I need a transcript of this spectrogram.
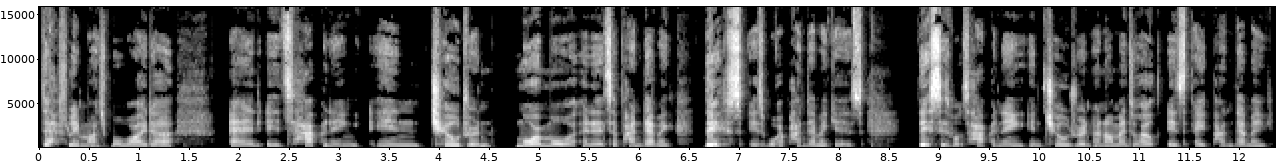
definitely much more wider, and it's happening in children more and more, and it's a pandemic. This is what a pandemic is this is what's happening in children and our mental health is a pandemic.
